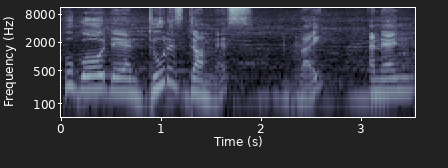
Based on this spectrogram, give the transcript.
who go there and do this dumbness, right? And then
